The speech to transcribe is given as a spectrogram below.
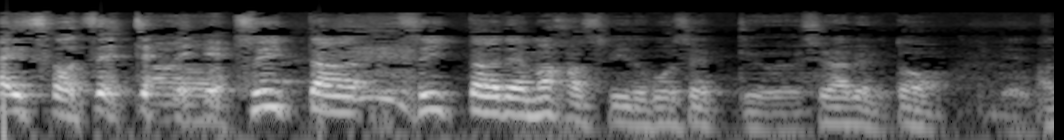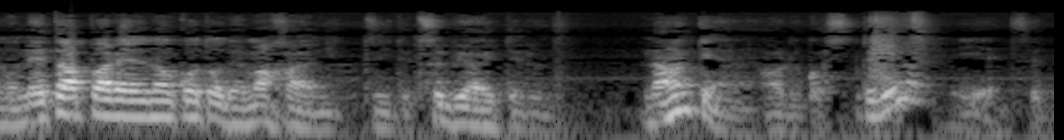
題そうぜじゃねえよ。ツイッター、ツイッターでマッハスピード5設計調べると、あの、ネタパレのことでマッハについてつぶやいてる。何件あるか知ってる？いや、絶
